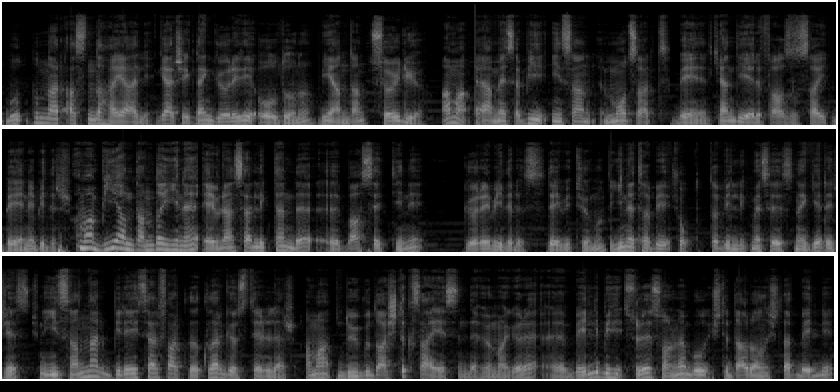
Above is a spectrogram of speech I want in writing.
Bu bunlar aslında hayali. Gerçekten göreli olduğunu bir yandan söylüyor. Ama ya mesela bir insan Mozart beğenirken diğeri Fazıl Say beğenebilir. Ama bir yandan da yine evrensellikten de e, bahsettiğini görebiliriz David Hume'un. Yine tabii çoklukta birlik meselesine geleceğiz. Şimdi insanlar bireysel farklılıklar gösterirler ama duygudaşlık sayesinde Hume'a göre e, belli bir süre sonra bu işte davranışlar belli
